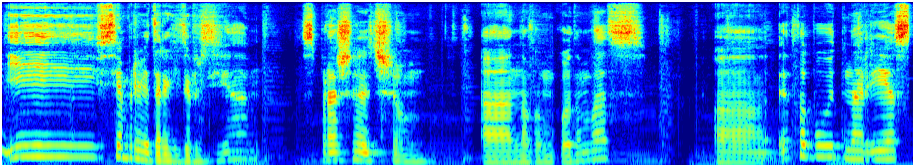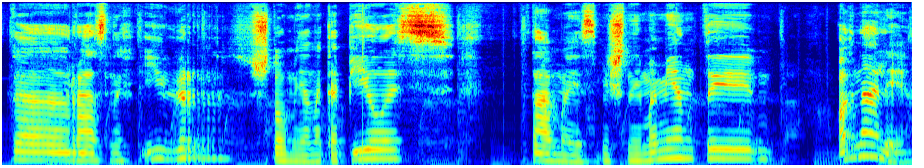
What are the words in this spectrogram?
И всем привет, дорогие друзья! С прошедшим а, Новым Годом вас! А, это будет нарезка разных игр, что у меня накопилось, самые смешные моменты. Погнали!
